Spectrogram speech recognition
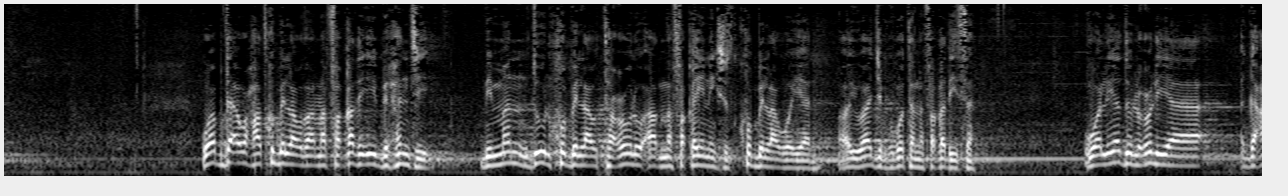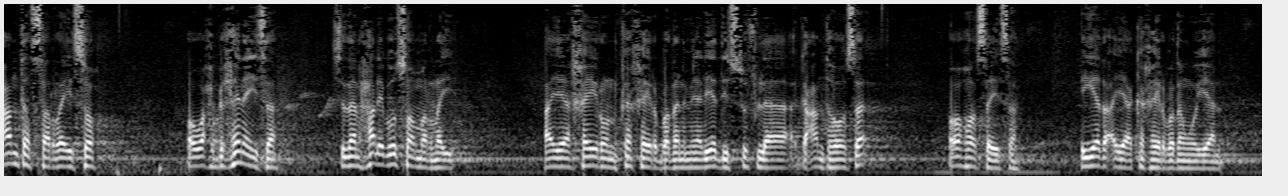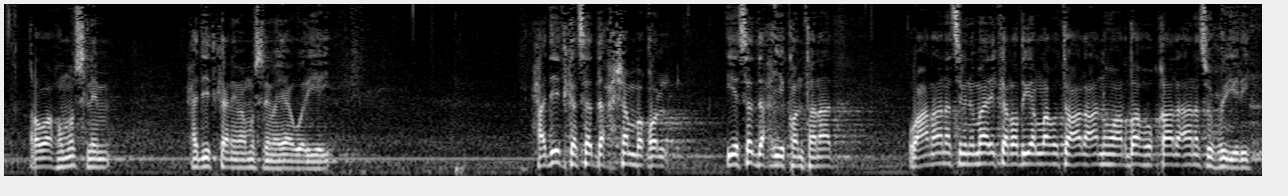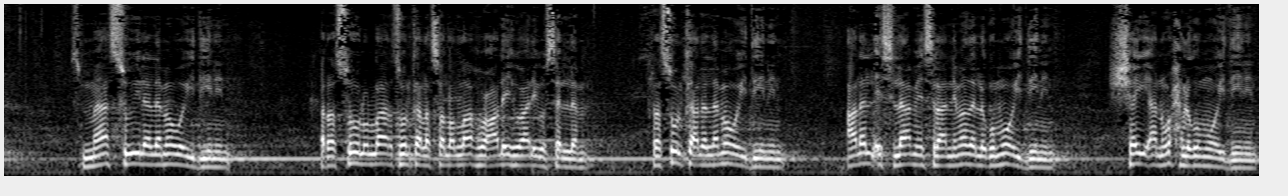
wabda waxaad ku bilowdaa nafaqadii iyo bixintii. Biman duul ku bilow tacuulu aad nafaqaynaysid ku bilow ay waajib kugu ta nafaqadiisa. Walyadu lculyaa gacanta sarrayso oo wax bixinaysa sidaan xalib u soo marnay ayaa khayrun ka khayr badan min alyadi suflaa gacanta hoose oo hoosaysa. Iyada ayaa ka khayr badan weeyaan. Rawaahu muslim xadiidkan imaam muslim ayaa wariyey. Xadiidka iyo saddex iyo kontonaad. Wa can anas bni malikin radia allahu tacala canhu ardaahu qaala anas wuxuu yidhi maa su'ila lama weydiinin. Rasuulullah rasuulka alle sala allahu calayhi waaalih wasalam rasuulka alle lama weydiinin cala alislaami islaamnimada laguma weydiinin. Shay-an wax laguma weydiinin.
